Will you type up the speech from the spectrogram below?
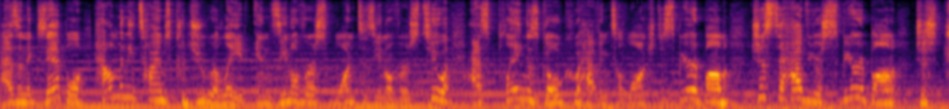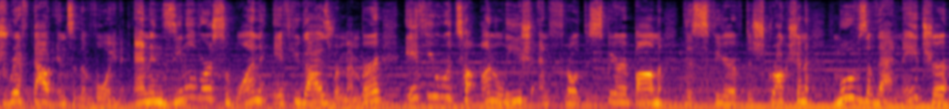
As an example, how many times could you relate in Xenoverse 1 to Xenoverse 2 as playing as Goku having to launch the Spirit Bomb just to have your Spirit Bomb just drift out into the void? And in Xenoverse 1, if you guys remember, if you were to unleash and throw the Spirit Bomb, the Sphere of Destruction, moves of that nature,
